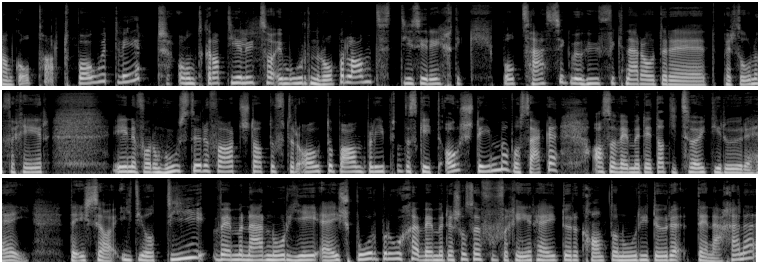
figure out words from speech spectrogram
am Gotthard gebaut wird. Und gerade die Leute so im Urner Oberland, die sind richtig putzhässig, weil häufig auch der, der Personenverkehr ihnen vor dem Haus durchfährt, statt auf der Autobahn bleibt. Es gibt auch Stimmen, die sagen, also wenn wir dann die zweite Röhre haben, dann ist es ja Idiotie, wenn wir nur je eine Spur brauchen. Wenn wir dann schon so viel Verkehr haben durch den Kanton Uri dann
